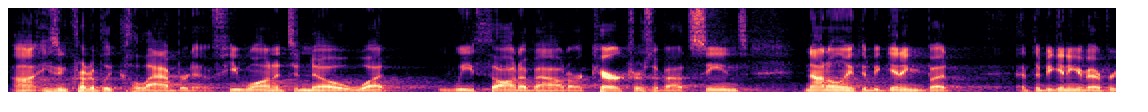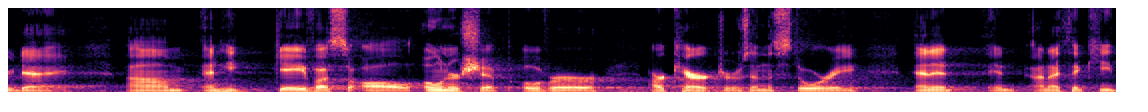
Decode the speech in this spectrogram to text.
Uh, he's incredibly collaborative. He wanted to know what we thought about our characters, about scenes, not only at the beginning, but at the beginning of every day. Um, and he gave us all ownership over our characters and the story. And it, it, and I think he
